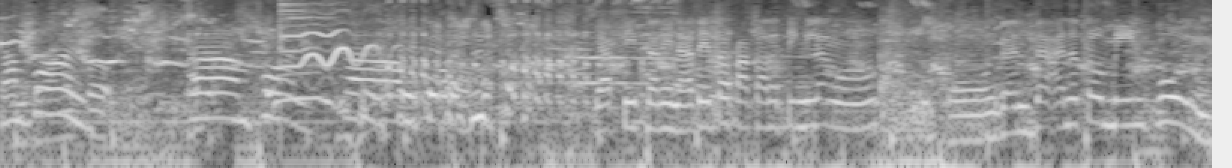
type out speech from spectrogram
Sampol. Sampol. Sampol. I-update na rin natin. Ito, kakarating lang, oh. oh ang ganda. Ano to? Main Coon.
